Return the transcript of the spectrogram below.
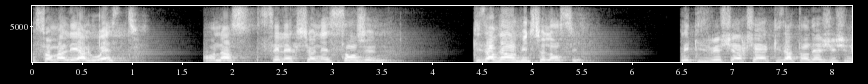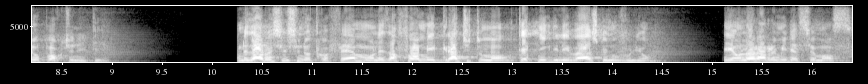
Nous sommes allés à l'ouest, on a sélectionné 100 jeunes qui avaient envie de se lancer, mais qui recherchaient, qui attendaient juste une opportunité. On les a reçus sur notre ferme, on les a formés gratuitement aux techniques d'élevage que nous voulions, et on leur a remis des semences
